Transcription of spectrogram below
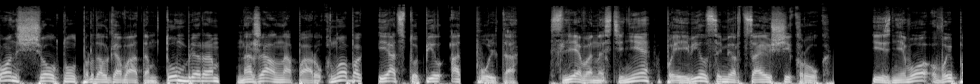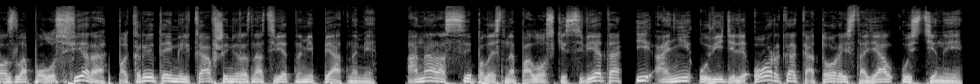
Он щелкнул продолговатым тумблером, нажал на пару кнопок и отступил от пульта. Слева на стене появился мерцающий круг. Из него выползла полусфера, покрытая мелькавшими разноцветными пятнами. Она рассыпалась на полоски света, и они увидели орка, который стоял у стены.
